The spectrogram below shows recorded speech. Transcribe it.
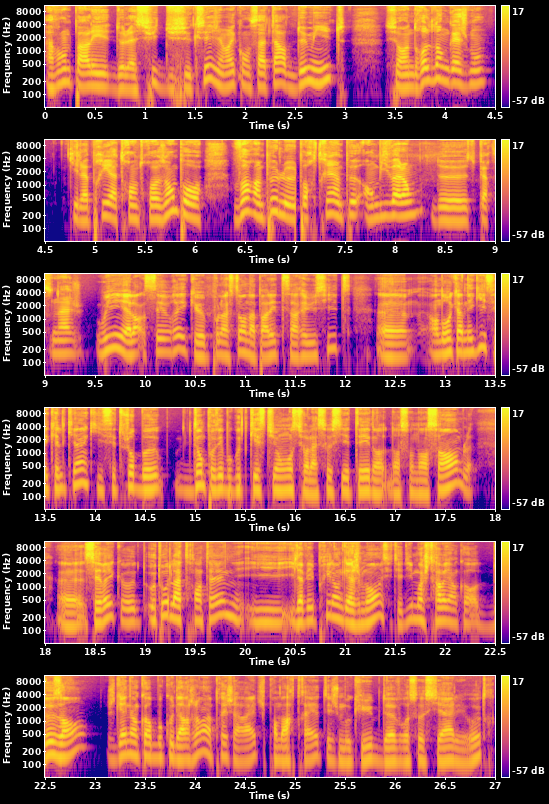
Avant de parler de la suite du succès, j'aimerais qu'on s'attarde deux minutes sur un drôle d'engagement qu'il a pris à 33 ans pour voir un peu le portrait un peu ambivalent de ce personnage. Oui, alors c'est vrai que pour l'instant on a parlé de sa réussite. Euh, Andrew Carnegie, c'est quelqu'un qui s'est toujours disons, posé beaucoup de questions sur la société dans, dans son ensemble. Euh, c'est vrai qu'autour de la trentaine, il, il avait pris l'engagement, il s'était dit, moi je travaille encore deux ans, je gagne encore beaucoup d'argent, après j'arrête, je prends ma retraite et je m'occupe d'œuvres sociales et autres.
